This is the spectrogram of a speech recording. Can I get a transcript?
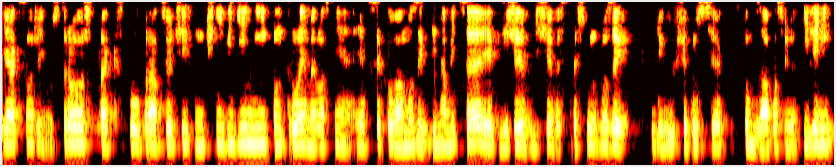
jak samozřejmě ostrost, tak spolupráci očí, funkční vidění, kontrolujeme vlastně, jak se chová mozek v dynamice, jak když je, když je ve stresu mozek, kdy už je prostě v tom zápasu zatížení,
